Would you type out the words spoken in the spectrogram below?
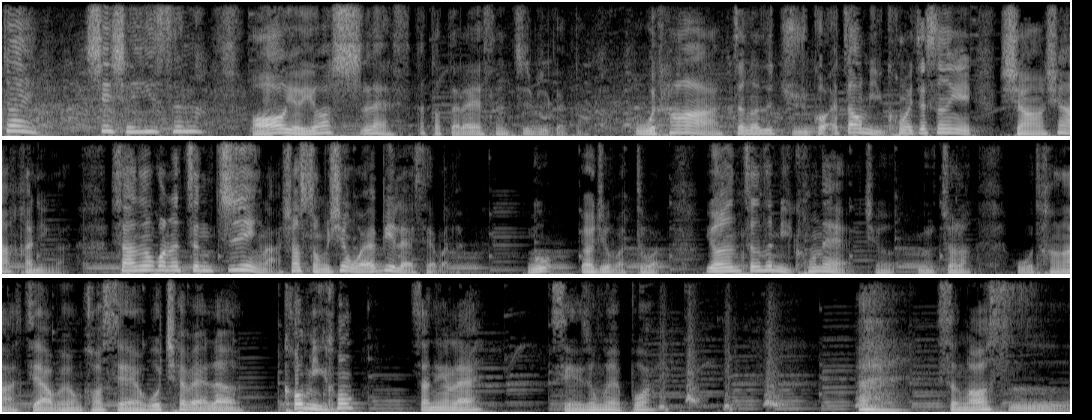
对，谢谢医生了。哦哟，要死了，自家读得来一身鸡皮疙瘩。下趟啊，真的是全国一张面孔一只声音，想想吓人啊！啥辰光能整基因了？想重新换一遍来塞勿啦？我要求勿多，要能整只面孔呢，就满足了。下趟啊，再也勿用靠才华吃饭了，靠面孔，啥人来？财中一波啊！唉，陈老师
